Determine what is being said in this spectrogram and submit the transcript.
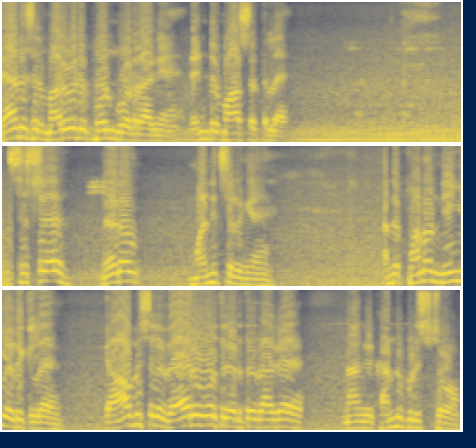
மேனேஜர் மறுபடியும் போன் போடுறாங்க ரெண்டு மாசத்துல. சிஸ்டர் மேடம் மன்னிச்சிடுங்க. அந்த பணம் நீங்க எடுக்கல. ஆபீஸ்ல வேற ஒருத்தர் எடுத்ததாக நாங்க கண்டுபிடிச்சிட்டோம்.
